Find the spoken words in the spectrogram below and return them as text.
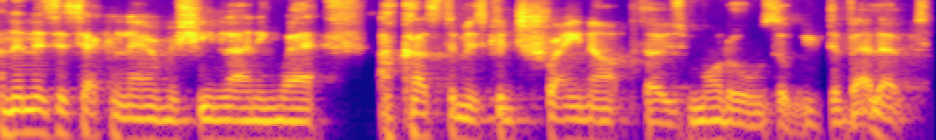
And then there's a second layer of machine learning where our customers can train up those models that we've developed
